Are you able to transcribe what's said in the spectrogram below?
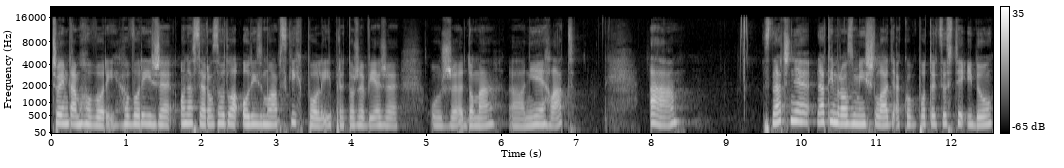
čo im tam hovorí. Hovorí, že ona sa rozhodla odísť z Moabských polí, pretože vie, že už doma uh, nie je hlad. A značne nad tým rozmýšľať, ako po tej ceste idú,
